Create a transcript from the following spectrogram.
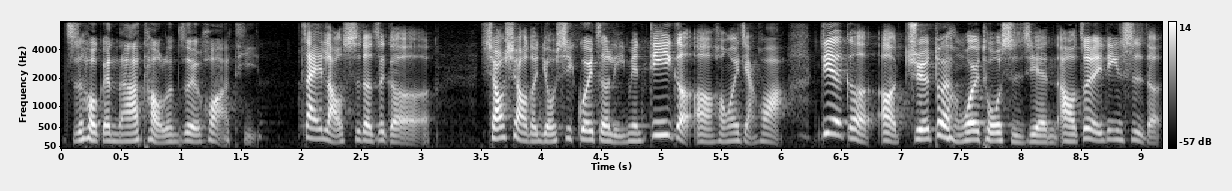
之后跟大家讨论这个话题。在老师的这个小小的游戏规则里面，第一个呃很会讲话，第二个呃绝对很会拖时间哦，这一定是的。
